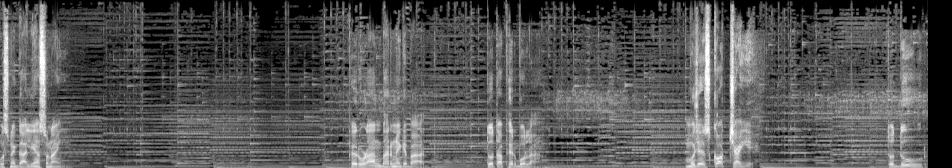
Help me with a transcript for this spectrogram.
उसने गालियाँ सुनाई। फिर उड़ान भरने के बाद, तोता फिर बोला, मुझे स्कॉच चाहिए। तो दूर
